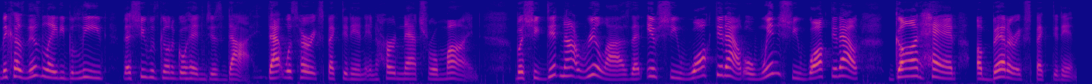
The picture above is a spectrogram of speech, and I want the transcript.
Because this lady believed that she was going to go ahead and just die. That was her expected end in her natural mind. But she did not realize that if she walked it out, or when she walked it out, God had a better expected end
